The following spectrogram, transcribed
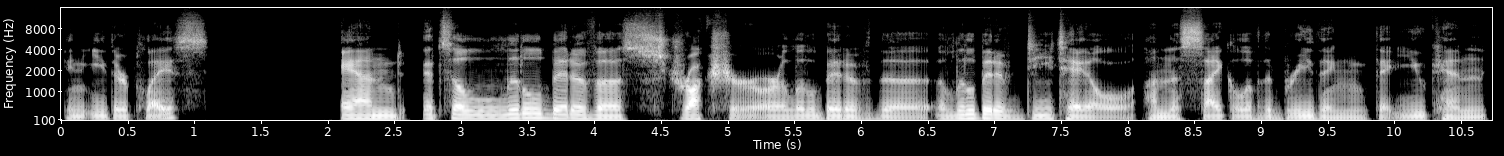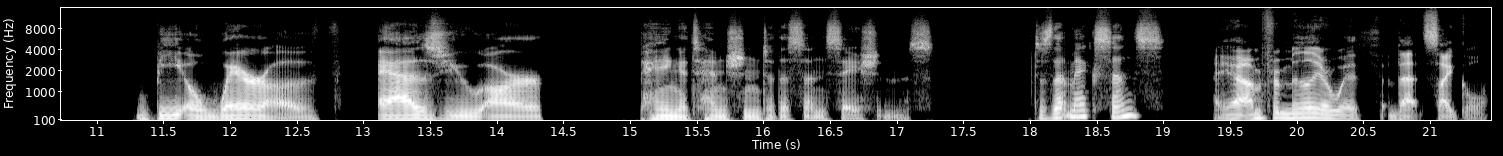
in either place. And it's a little bit of a structure or a little bit of the a little bit of detail on the cycle of the breathing that you can be aware of as you are paying attention to the sensations. Does that make sense? Yeah, I'm familiar with that cycle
